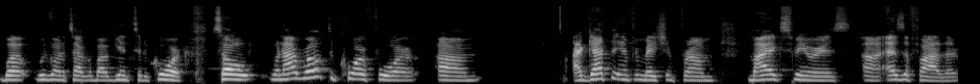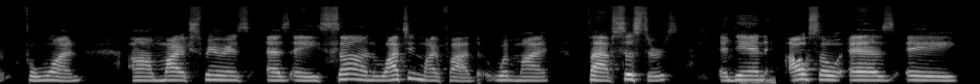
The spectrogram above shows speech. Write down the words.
but we're going to talk about getting to the core. So when I wrote the core four, um, I got the information from my experience uh, as a father, for one, um, my experience as a son watching my father with my five sisters, and then mm-hmm. also as a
